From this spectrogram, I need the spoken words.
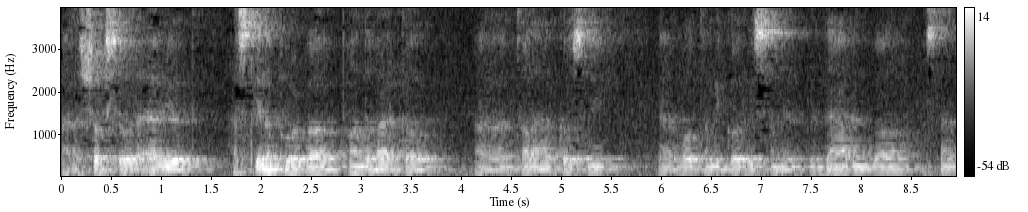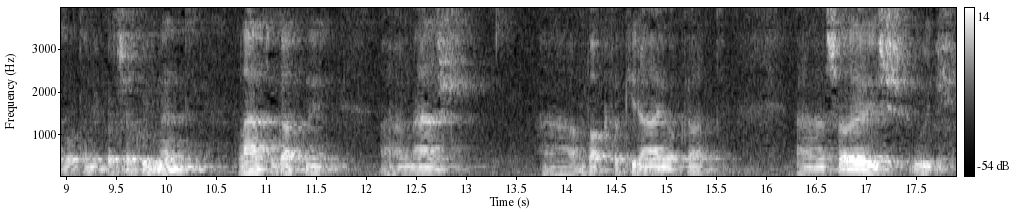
uh, sokszor eljött Hastinapurba pandavákkal uh, találkozni, uh, volt, amikor visszament Brindávonba, aztán volt, amikor csak úgy ment látogatni más bakta királyokat. Szóval ő is úgy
